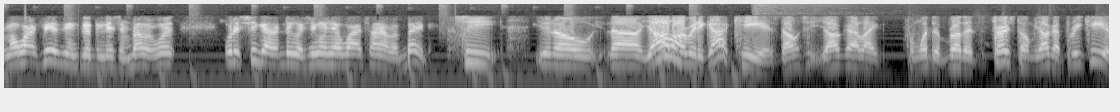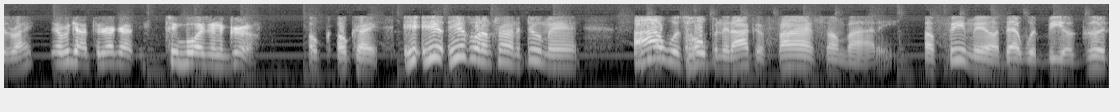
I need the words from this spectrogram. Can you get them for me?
My wife is in good condition, brother. What what does she got to do with you and your wife trying to have a baby? She, you know, now y'all already got kids, don't you? Y'all got like, from what the brother at the church told me, y'all got three kids, right? Yeah, we got three. I got two boys and a girl. Okay. Here- here- Here's what I'm trying to do, man. I was hoping that I could find somebody, a female, that would be a good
